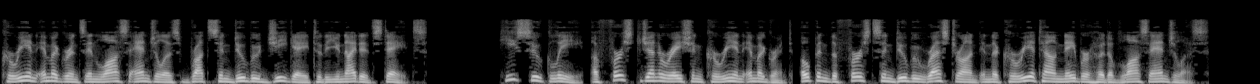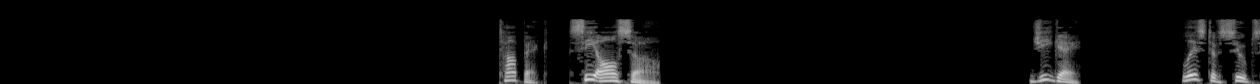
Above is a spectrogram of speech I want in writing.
Korean immigrants in Los Angeles brought Sundubu jjigae to the United States. Hee Sook Lee, a first-generation Korean immigrant, opened the first Sundubu restaurant in the Koreatown neighborhood of Los Angeles. See also Jjigae List of soups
